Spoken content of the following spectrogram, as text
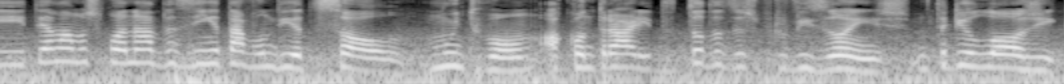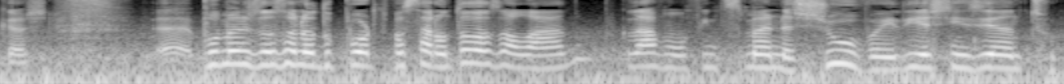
E tem lá uma esplanadazinha, estava um dia de sol muito bom, ao contrário de todas as previsões meteorológicas, uh, pelo menos na zona do Porto, passaram todas ao lado, porque davam um fim de semana chuva e dias cinzento,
